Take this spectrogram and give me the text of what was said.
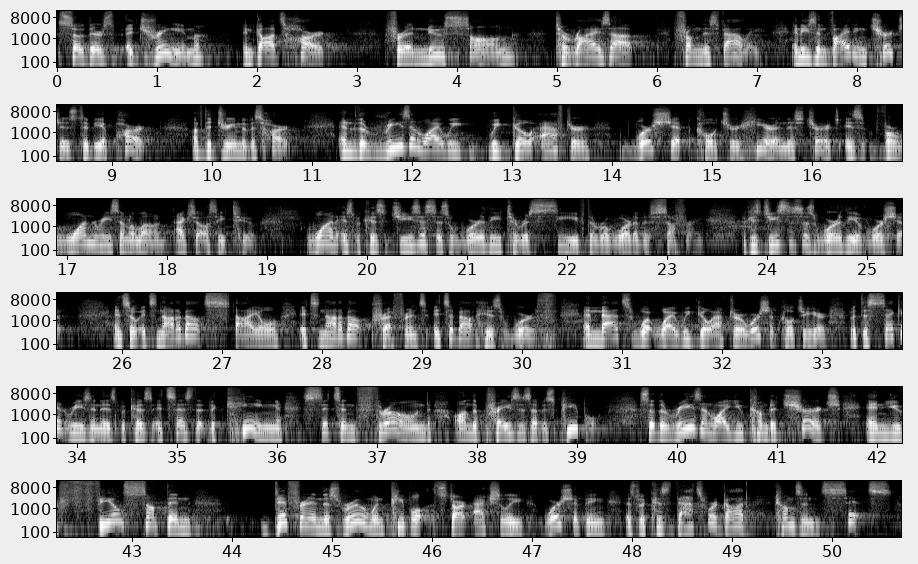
so there's a dream in God's heart for a new song to rise up from this valley. And he's inviting churches to be a part of the dream of his heart. And the reason why we, we go after worship culture here in this church is for one reason alone. Actually, I'll say two. One is because Jesus is worthy to receive the reward of his suffering, because Jesus is worthy of worship. And so it's not about style, it's not about preference, it's about his worth. And that's what, why we go after a worship culture here. But the second reason is because it says that the king sits enthroned on the praises of his people. So the reason why you come to church and you feel something different in this room when people start actually worshiping is because that's where God comes and sits.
